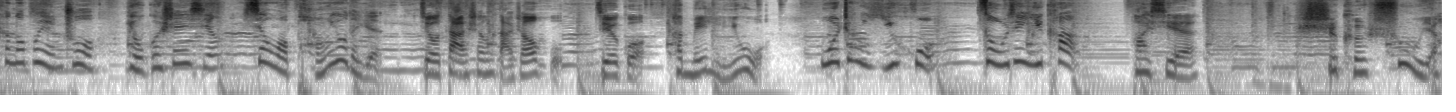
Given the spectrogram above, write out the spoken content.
看到不远处有个身形像我朋友的人，就大声打招呼，结果他没理我。我正疑惑，走近一看，发现是棵树呀。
